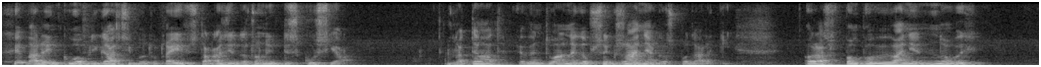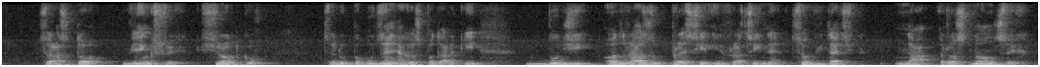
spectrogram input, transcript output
chyba rynku obligacji, bo tutaj w Stanach Zjednoczonych dyskusja na temat ewentualnego przegrzania gospodarki oraz wpompowywanie nowych, coraz to większych środków w celu pobudzenia gospodarki budzi od razu presje inflacyjne, co widać na rosnących,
